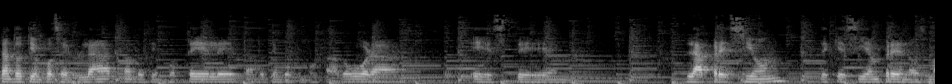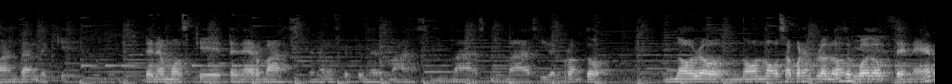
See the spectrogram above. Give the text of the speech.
tanto tiempo celular, tanto tiempo tele, tanto tiempo computadora, este, la presión de que siempre nos mandan de que tenemos que tener más, tenemos que tener más y más y más y de pronto no lo, no, no, o sea, por ejemplo, no, se puede obtener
